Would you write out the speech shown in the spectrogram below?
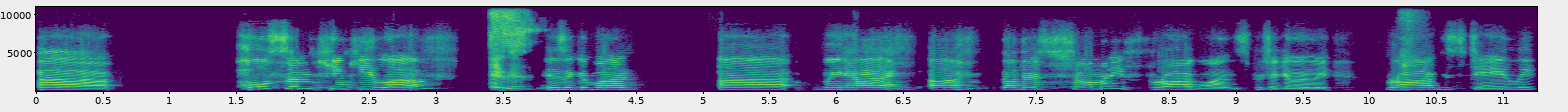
Uh, wholesome kinky love is a good one. Uh, we have uh, there's so many frog ones, particularly frogs daily.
